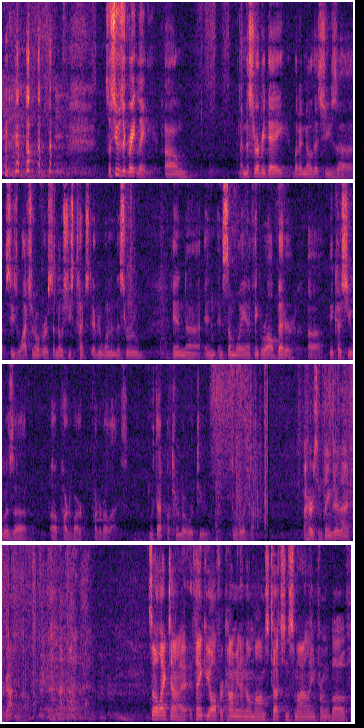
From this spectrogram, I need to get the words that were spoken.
so she was a great lady. Um, I miss her every day, but I know that she's uh, she's watching over us. I know she's touched everyone in this room in uh, in, in some way, and I think we're all better uh, because she was uh, part of our part of our lives. With that, I'll turn it over to over to Tom. I heard some things there that I'd forgotten about. so, like John, thank you all for coming. I know Mom's touched and smiling from above.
